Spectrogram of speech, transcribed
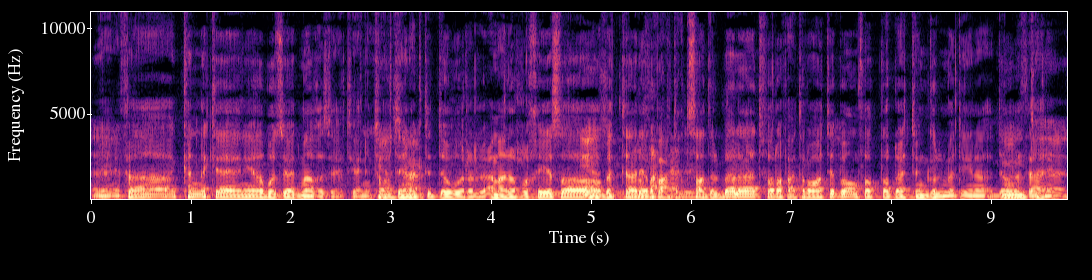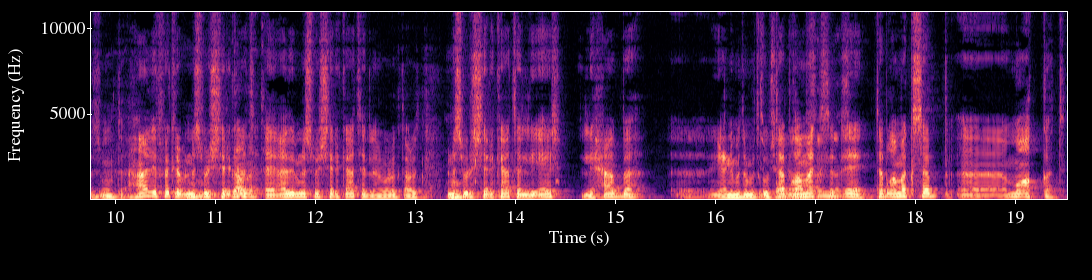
يعني فكأنك يعني أبو زيد ما غزيت. يعني أنت يا رحت. هناك تدور العمالة الرخيصة يا سلام. وبالتالي رفعت رفعت ال- اقتصاد البلد فرفعت رواتبهم فاضطريت تنقل المدينة دولة ثانية. ممتاز ممتاز. هذه الفكرة بالنسبة للشركات آه، هذه بالنسبة للشركات اللي أنا قلت بالنسبة اللي إيش؟ اللي حابة آه، يعني مثل ما تقول تبغى مكسب. إيه تبغى مكسب آه، مؤقت.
